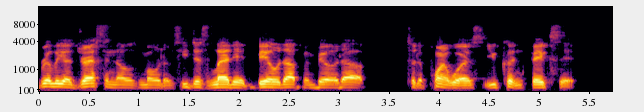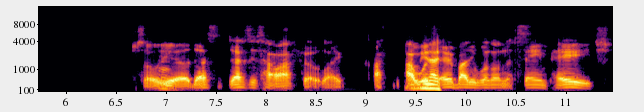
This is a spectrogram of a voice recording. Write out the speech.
really addressing those motives. He just let it build up and build up to the point where you couldn't fix it. So hmm. yeah, that's that's just how I felt. Like I, I, I mean, wish I, everybody was on the same page.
